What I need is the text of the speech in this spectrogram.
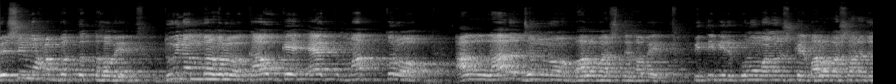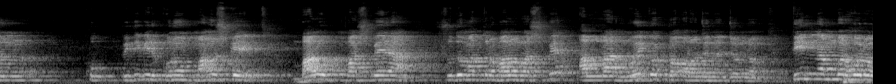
বেশি মহব্বত করতে হবে। দুই নম্বর হলো কাউকে একমাত্র আল্লাহর জন্য ভালোবাসতে হবে। পৃথিবীর কোনো মানুষকে ভালোবাসার জন্য পৃথিবীর কোন মানুষকে ভালোবাসবে না, শুধুমাত্র ভালোবাসবে আল্লাহর নৈকট্য অর্জনের জন্য। তিন নম্বর হলো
